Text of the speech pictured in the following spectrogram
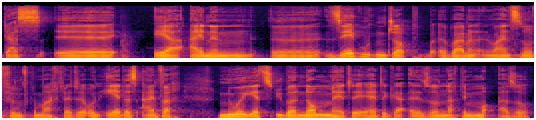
dass äh, er einen äh, sehr guten Job äh, beim Mainz 05 gemacht hätte und er das einfach nur jetzt übernommen hätte. Er hätte also nach dem, also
